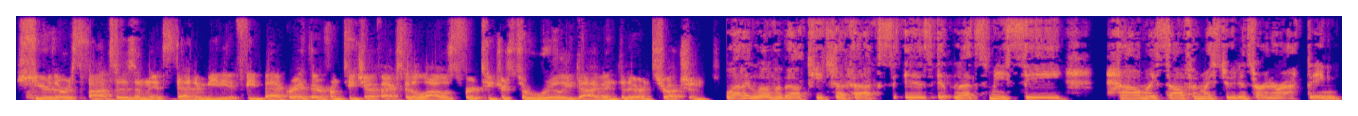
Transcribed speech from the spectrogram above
hear the responses and it's that immediate feedback right there from teachfx it allows for teachers to really dive into their instruction. What i love about teachfx is it lets me see how myself and my students are interacting.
